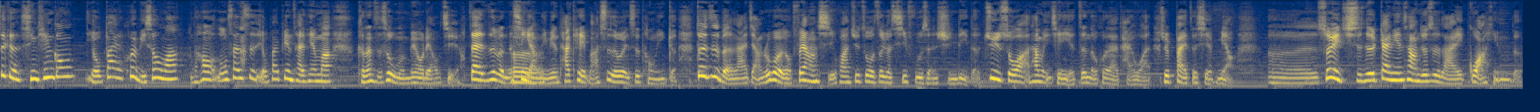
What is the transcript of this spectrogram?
这个行天宫有拜惠比寿吗？然后龙山寺有拜辩财天吗？可能只是我们没有了解。在日本的信仰里面，他可以把视为是同一个。对日本人来讲，如果有非常喜欢去做这个西福神巡礼的，据说啊，他们以前也真的会来台湾去拜这些庙。呃，所以其实概念上就是来挂香的，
